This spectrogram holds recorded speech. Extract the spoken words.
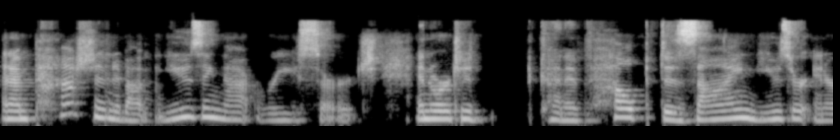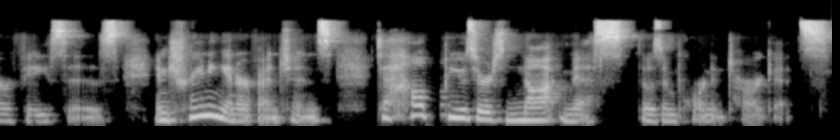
And I'm passionate about using that research in order to kind of help design user interfaces and training interventions to help users not miss those important targets.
